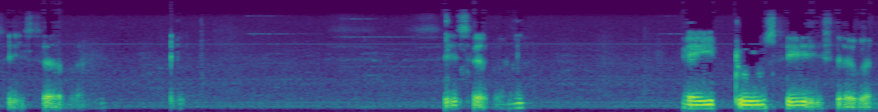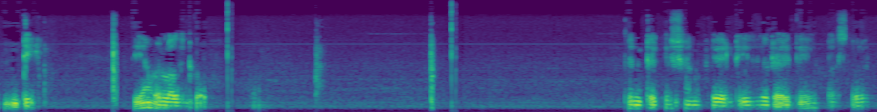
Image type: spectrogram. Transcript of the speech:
six seven six seven eight two six seven D দিয়ে আমরা লগ ইন করব authentication failed user id password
